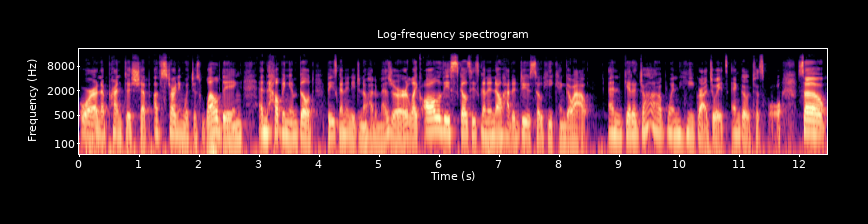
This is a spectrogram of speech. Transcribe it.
or an apprenticeship of starting with just welding and helping him build. But he's going to need to know how to measure, like all of these skills he's going to know how to do so he can go out and get a job when he graduates and go to school. So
